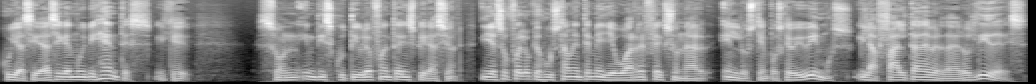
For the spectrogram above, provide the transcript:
cuyas ideas siguen muy vigentes y que son indiscutible fuente de inspiración. Y eso fue lo que justamente me llevó a reflexionar en los tiempos que vivimos y la falta de verdaderos líderes.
